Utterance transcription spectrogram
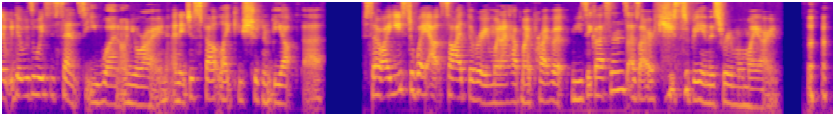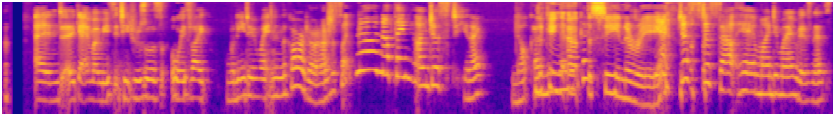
there, there was always a sense that you weren't on your own and it just felt like you shouldn't be up there. So I used to wait outside the room when I had my private music lessons as I refused to be in this room on my own. and again, my music teacher was always, always like, what are you doing waiting in the corridor? And I was just like, no, nothing. I'm just, you know, not going Looking at the scenery. yeah, just just out here minding my own business.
